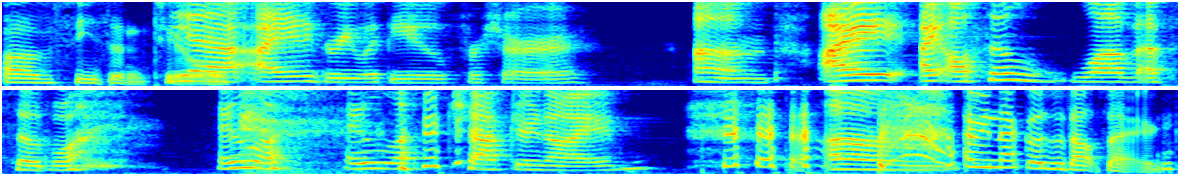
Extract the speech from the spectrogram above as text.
of season two. Yeah, I agree with you for sure. Um, I I also love episode one. I love I love chapter nine. Um, I mean that goes without saying.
